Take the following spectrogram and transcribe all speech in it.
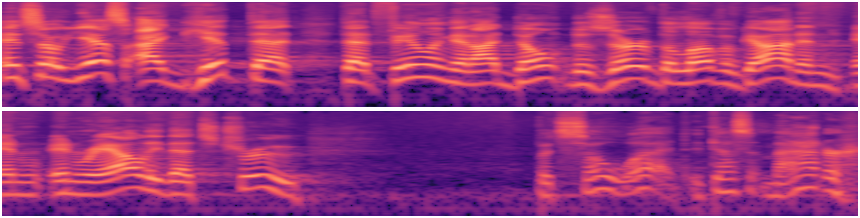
And so, yes, I get that, that feeling that I don't deserve the love of God, and, and in reality, that's true. But so what? It doesn't matter.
